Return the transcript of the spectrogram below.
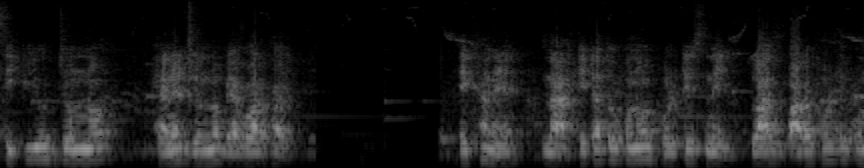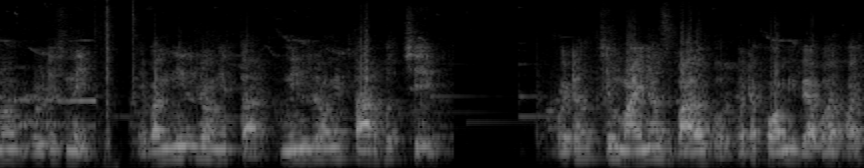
সিপিইউর জন্য ফ্যানের জন্য ব্যবহার হয়। এখানে, না, এটা তো কোনো ভোল্টেজ নেই প্লাস বারো ভোল্টে কোনো ভোল্টেজ নেই। এবার নীল রঙের তার। নীল রঙের তার হচ্ছে, ওইটা হচ্ছে মাইনাস বারো ভোল্ট ওটা কমই ব্যবহার হয়।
